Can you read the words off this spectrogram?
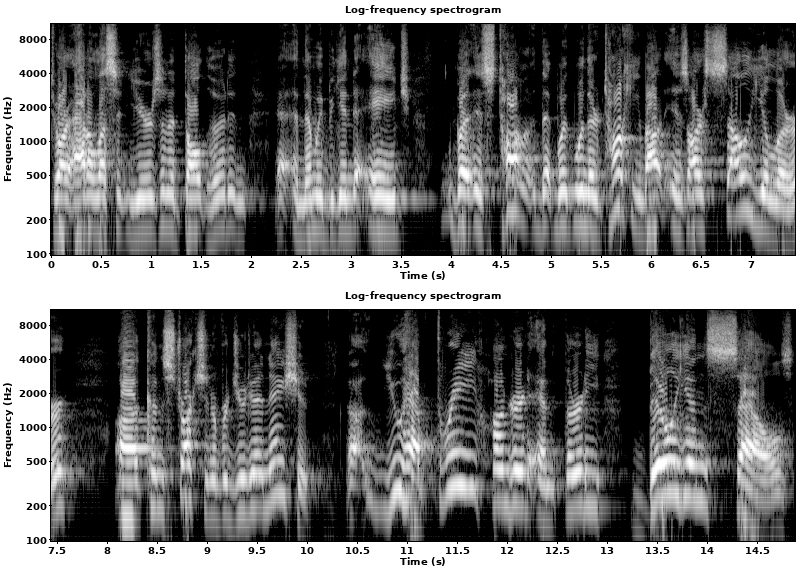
to our adolescent years and adulthood, and, and then we begin to age but it's talk, that when they're talking about is our cellular uh, construction of rejuvenation. Uh, you have 330 billion cells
